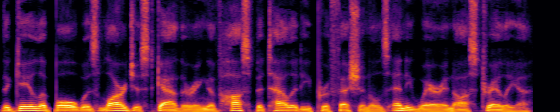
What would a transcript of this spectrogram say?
the Gala Ball was largest gathering of hospitality professionals anywhere in Australia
